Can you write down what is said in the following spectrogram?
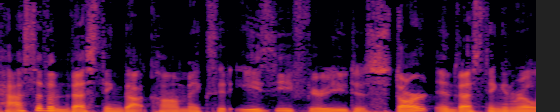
PassiveInvesting.com makes it easy for you to start investing in real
